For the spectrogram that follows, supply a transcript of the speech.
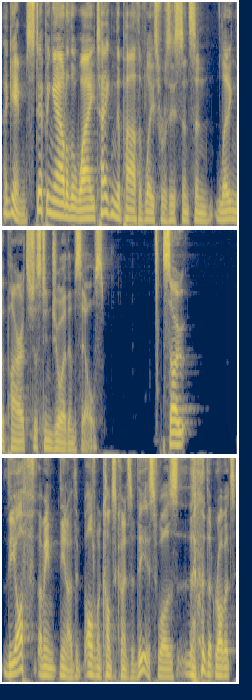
again, stepping out of the way, taking the path of least resistance, and letting the pirates just enjoy themselves. So, the off, I mean, you know, the ultimate consequence of this was that Roberts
